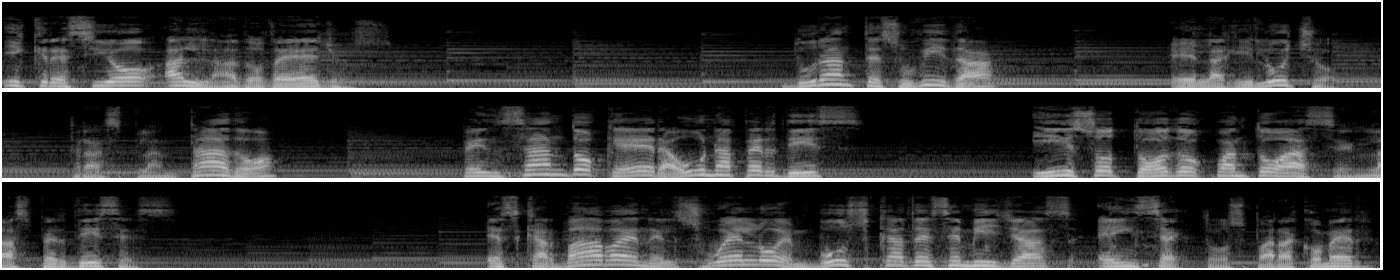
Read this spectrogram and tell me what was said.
y creció al lado de ellos. Durante su vida, el aguilucho, trasplantado, pensando que era una perdiz, hizo todo cuanto hacen las perdices. Escarbaba en el suelo en busca de semillas e insectos para comer.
